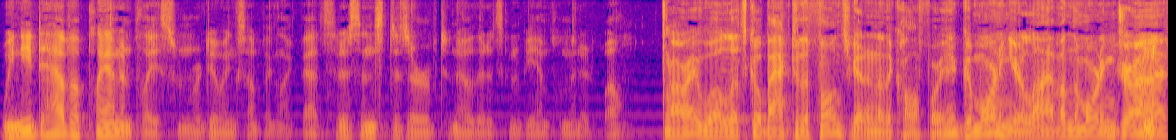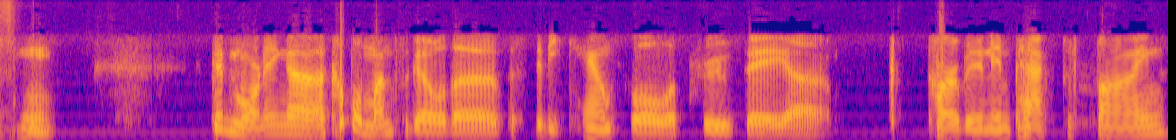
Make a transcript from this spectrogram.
we need to have a plan in place when we're doing something like that. Citizens deserve to know that it's going to be implemented well. All right. Well, let's go back to the phones. We've got another call for you. Good morning. You're live on the morning drive. Mm-hmm. Good morning. Uh, a couple months ago, the, the city council approved a uh, carbon impact fine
